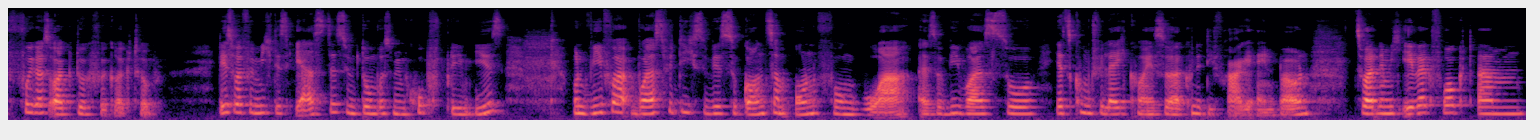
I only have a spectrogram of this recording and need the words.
Vollgas arg Durchfall gekriegt habe. Das war für mich das erste Symptom, was mir im Kopf geblieben ist. Und wie war es für dich, so wie es so ganz am Anfang war? Also wie war es so, jetzt kommt vielleicht, kann ich so eine Community-Frage einbauen. Zwar hat nämlich Eva gefragt, ähm,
